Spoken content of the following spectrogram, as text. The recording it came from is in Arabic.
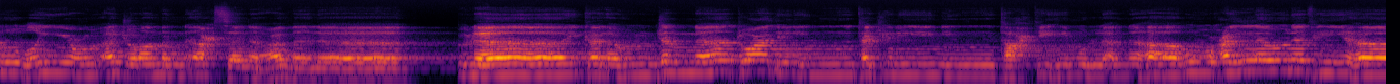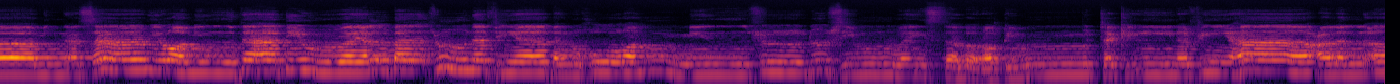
نضيع أجر من أحسن عملا. أولئك لهم جنات عدن تجري من تحتهم الأنهار يحلون فيها من أسامر من ذهب ويلبسون ثيابا خورا من سندس وإستبرق متكئين فيها على الأرائك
